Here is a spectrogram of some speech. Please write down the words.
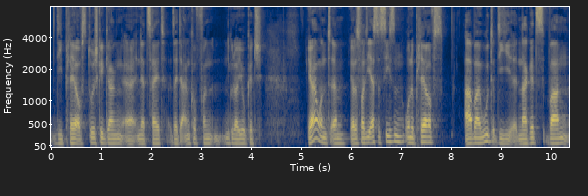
die Playoffs durchgegangen äh, in der Zeit seit der Ankunft von Nikola Jokic. Ja, und ähm, ja, das war die erste Season ohne Playoffs. Aber gut, die Nuggets waren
